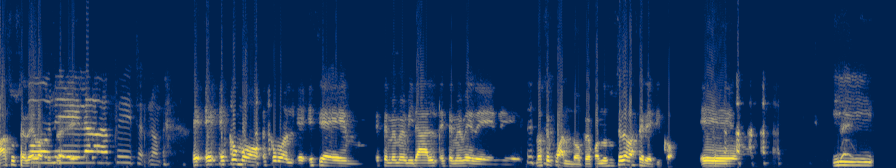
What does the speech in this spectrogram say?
va a suceder. Pone la fecha. No. Es, como, es como ese, este meme viral, este meme de, no sé cuándo, pero cuando suceda va a ser épico. Eh, y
